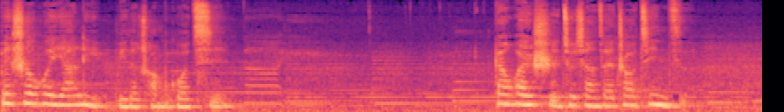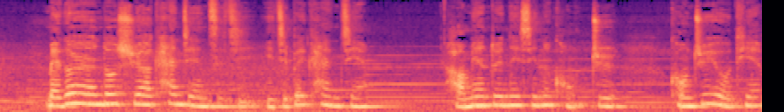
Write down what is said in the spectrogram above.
被社会压力逼得喘不过气，干坏事就像在照镜子。每个人都需要看见自己以及被看见，好面对内心的恐惧，恐惧有天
